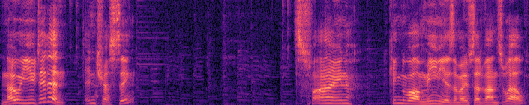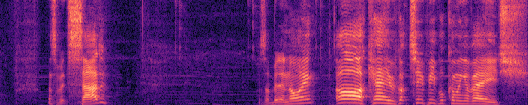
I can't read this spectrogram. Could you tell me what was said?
No, you didn't. Interesting. It's fine. Kingdom of Armenia is the most advanced. Well, that's a bit sad. That's a bit annoying. Oh, okay, we've got two people coming of age.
